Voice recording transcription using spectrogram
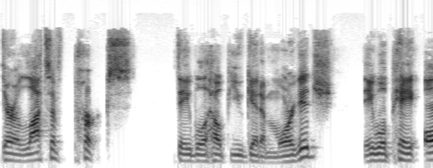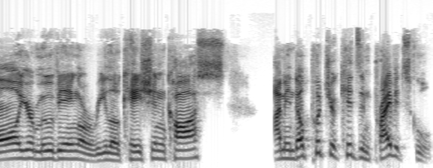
there are lots of perks. They will help you get a mortgage. They will pay all your moving or relocation costs. I mean, they'll put your kids in private school,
